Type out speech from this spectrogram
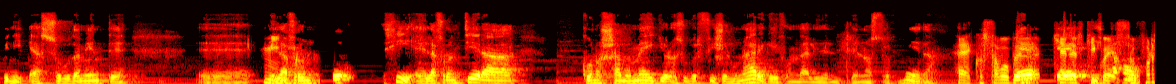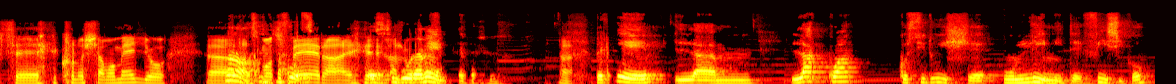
Quindi è assolutamente eh, la frontiera, sì, è la frontiera conosciamo meglio la superficie lunare che i fondali del, del nostro pianeta. Ecco, stavo per è, chiederti è, questo, diciamo... forse conosciamo meglio uh, no, no, l'atmosfera. Forse, e sicuramente così. Ah. Perché la, l'acqua costituisce un limite fisico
